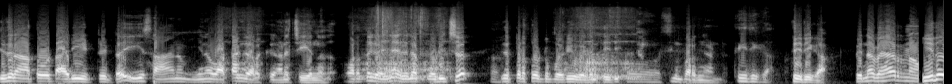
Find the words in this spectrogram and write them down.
ഇതിനകത്തോട്ട് അരി ഇട്ടിട്ട് ഈ സാധനം ഇങ്ങനെ വട്ടം കിറക്കുകയാണ് ചെയ്യുന്നത്. പുറത്ത് കഴിഞ്ഞാൽ ഇതിനെ പൊടിച്ച് ഇപ്പുറത്തോട്ട് പൊടി വരും തിരി പറഞ്ഞുണ്ട് തിരിക. തിരിക. പിന്നെ വേറെ ഇത്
